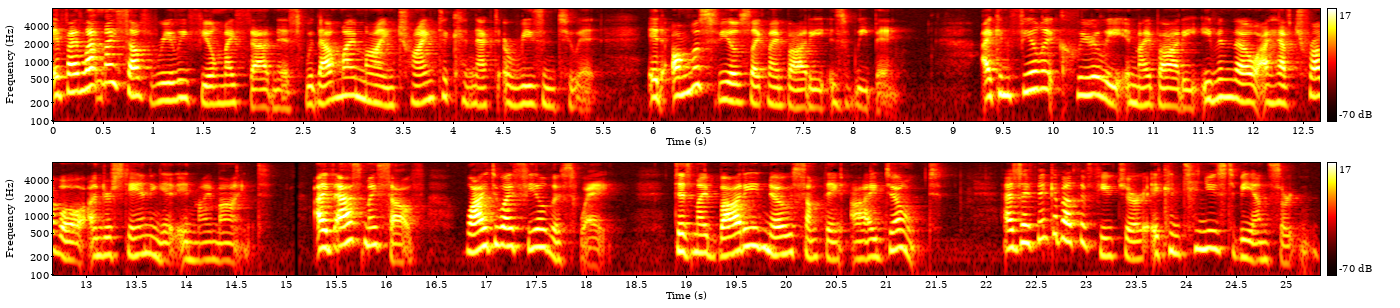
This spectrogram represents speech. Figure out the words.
If I let myself really feel my sadness without my mind trying to connect a reason to it, it almost feels like my body is weeping. I can feel it clearly in my body, even though I have trouble understanding it in my mind. I've asked myself, why do I feel this way? Does my body know something I don't? As I think about the future, it continues to be uncertain.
